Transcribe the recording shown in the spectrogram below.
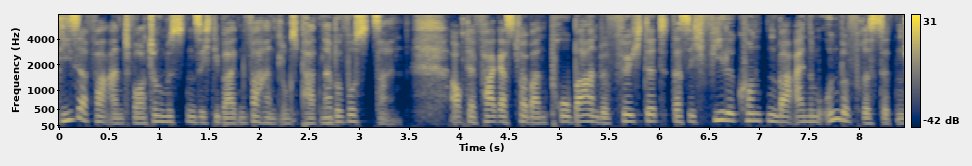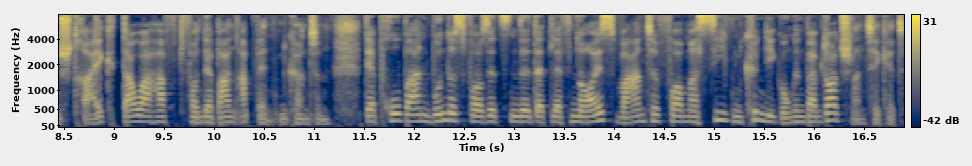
Dieser Verantwortung müssten sich die beiden Verhandlungspartner bewusst sein. Auch der Fahrgastverband ProBahn befürchtet, dass sich viele Kunden bei einem unbefristeten Streik dauerhaft von der Bahn abwenden könnten. Der ProBahn-Bundesvorsitzende Detlef Neuss warnte vor massiven Kündigungen beim Deutschlandticket.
